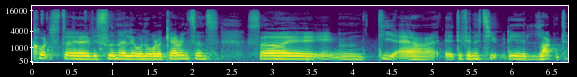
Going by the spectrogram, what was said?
kunst øh, ved siden af Leonora Carringtons, så øh, de er øh, definitivt langt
